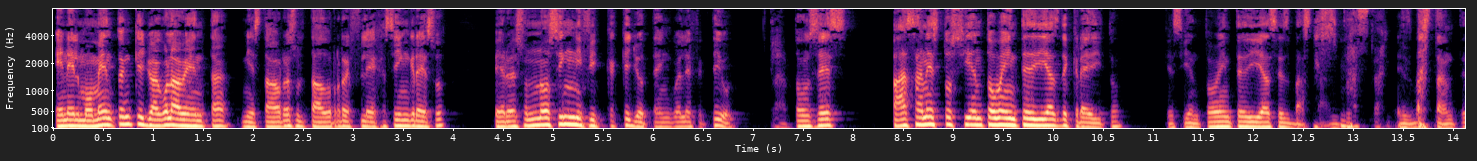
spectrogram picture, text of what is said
en el momento en que yo hago la venta, mi estado de resultados refleja ese ingreso, pero eso no significa que yo tengo el efectivo. Claro. Entonces, pasan estos 120 días de crédito que 120 días es bastante. Es bastante.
